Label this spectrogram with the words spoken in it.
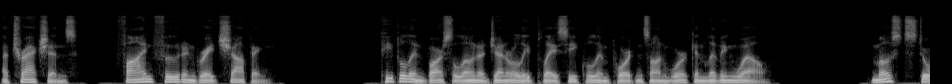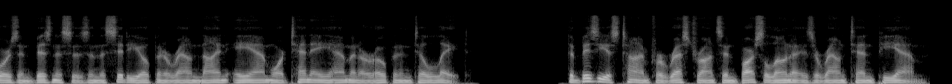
attractions, fine food, and great shopping. People in Barcelona generally place equal importance on work and living well. Most stores and businesses in the city open around 9 a.m. or 10 a.m. and are open until late. The busiest time for restaurants in Barcelona is around 10 p.m.,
